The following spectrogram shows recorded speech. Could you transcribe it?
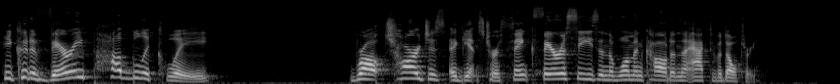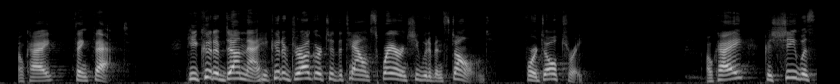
He could have very publicly brought charges against her. Think Pharisees and the woman caught in the act of adultery. Okay? Think that. He could have done that. He could have drug her to the town square and she would have been stoned for adultery. Okay? Because she was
